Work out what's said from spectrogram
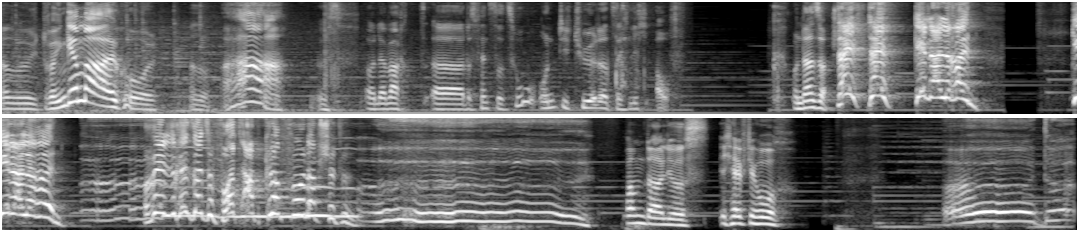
Also, ich trinke immer Alkohol. Also, ah. Und er macht äh, das Fenster zu und die Tür tatsächlich auf. Und dann so, schnell, schnell, geht alle rein! Geht alle rein! Und wenn ihr drin seid, sofort abklopfen und abschütteln. Komm, Dalius, ich helfe dir hoch. Äh, da,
